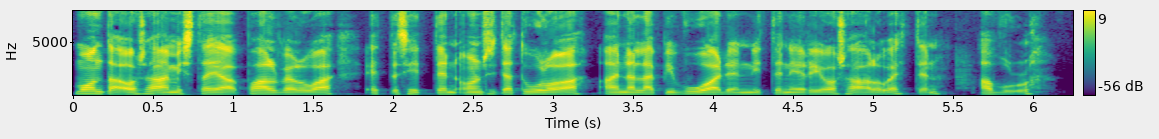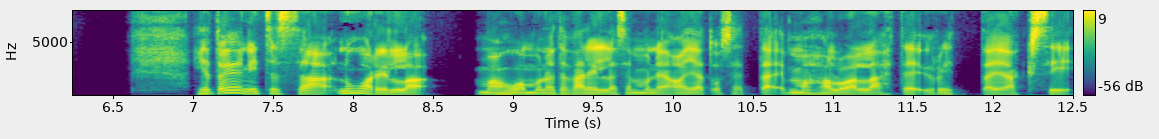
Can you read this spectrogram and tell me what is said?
monta osaamista ja palvelua, että sitten on sitä tuloa aina läpi vuoden niiden eri osa-alueiden avulla. Ja toi on itse asiassa nuorilla, mä oon huomannut, että välillä semmoinen ajatus, että en mä halua lähteä yrittäjäksi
